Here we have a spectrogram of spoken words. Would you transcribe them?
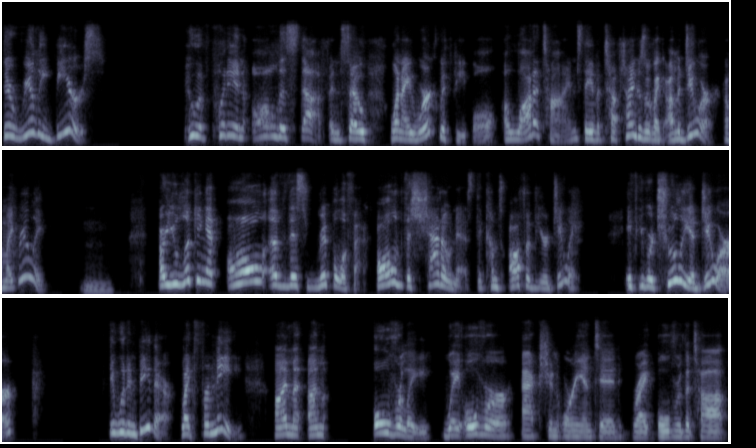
They're really beers who have put in all this stuff. And so when I work with people, a lot of times they have a tough time because they're like, I'm a doer. I'm like, really? mm, Are you looking at all of this ripple effect, all of the shadowness that comes off of your doing? If you were truly a doer, it wouldn't be there. Like for me, I'm a, I'm overly way over action oriented, right? Over the top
